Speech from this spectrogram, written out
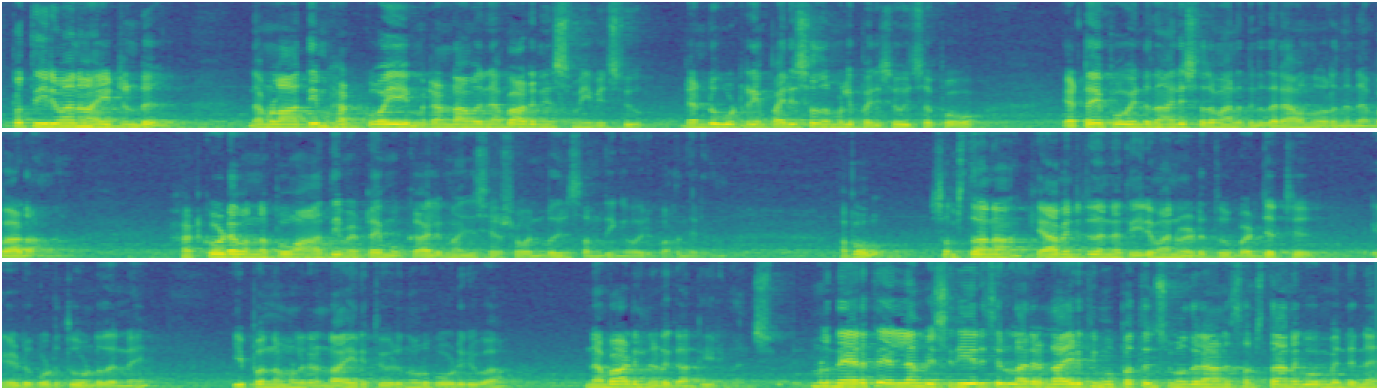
ഇപ്പോൾ തീരുമാനമായിട്ടുണ്ട്. നമ്മൾ ആദ്യം ഹഡ്കോയെയും രണ്ടാമത് നബാർഡിനെയും സമീപിച്ചു. രണ്ടു കൂട്ടരെയും പലിശ നമ്മൾ പരിശോധിച്ചപ്പോൾ എട്ട് പോയിന്റ് നാല് ശതമാനത്തിന് തരാമെന്ന് പറഞ്ഞ നബാർഡാണ്. ഹഡ്കോയുടെ വന്നപ്പോൾ ആദ്യം എട്ടേ മുക്കാലും അതിന് ശേഷം ഒൻപതിന് സംതിങ് അവർ പറഞ്ഞിരുന്നു. അപ്പോൾ സംസ്ഥാന ക്യാബിനറ്റ് തന്നെ തീരുമാനമെടുത്തു. ബഡ്ജറ്റ് എയ്ഡ് കൊടുത്തുകൊണ്ട് തന്നെ ഇപ്പം നമ്മൾ രണ്ടായിരത്തി ഒരുന്നൂറ് കോടി രൂപ നബാർഡിൽ നിന്ന് എടുക്കാൻ തീരുമാനിച്ചു. നമ്മൾ നേരത്തെ എല്ലാം വിശദീകരിച്ചിട്ടുള്ള രണ്ടായിരത്തി മുപ്പത്തഞ്ച് മുതലാണ് സംസ്ഥാന ഗവൺമെന്റിന്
